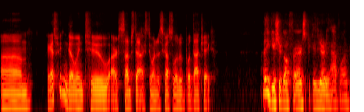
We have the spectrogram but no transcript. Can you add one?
Um i guess we can go into our substacks. Do you want to discuss a little bit about that jake? I think you should go first because you already have one.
